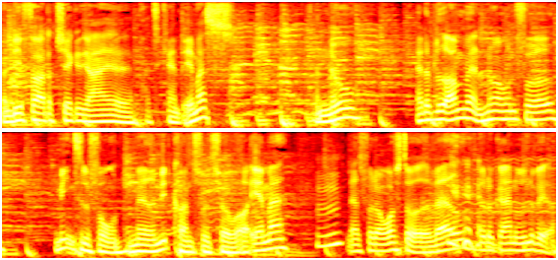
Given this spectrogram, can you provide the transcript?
Og lige før, der tjekkede jeg øh, praktikant Emmas. Og nu er det blevet omvendt. Nu har hun fået min telefon med mit kontotog. Og Emma, mm. lad os få det overstået. Hvad vil du gerne udlevere?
